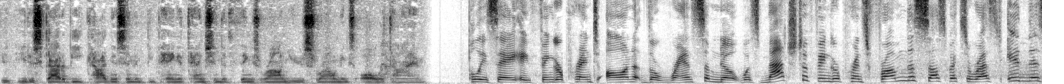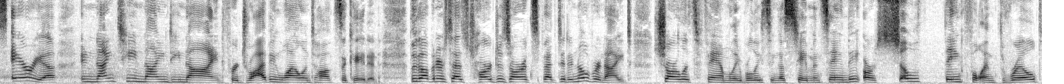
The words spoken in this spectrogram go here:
You, just got to be cognizant and be paying attention to the things around you, your surroundings all the time. Police say a fingerprint on the ransom note was matched to fingerprints from the suspect's arrest in this area in 1999 for driving while intoxicated. The governor says charges are expected in overnight. Charlotte's family releasing a statement saying they are so thankful and thrilled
